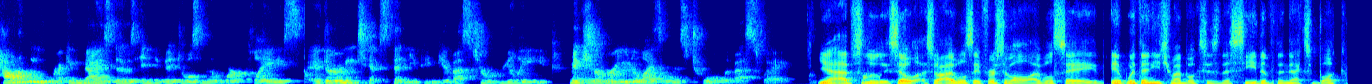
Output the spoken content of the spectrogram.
how do we recognize those individuals in the workplace? Are there any tips that you can give us to really make sure we're utilizing this tool the best way yeah, absolutely. So, so I will say, first of all, I will say it within each of my books is the seed of the next book.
